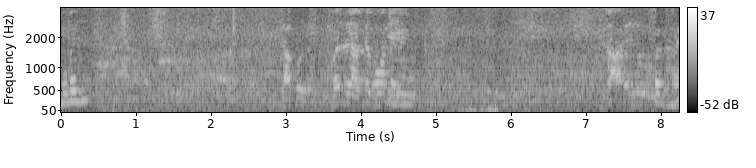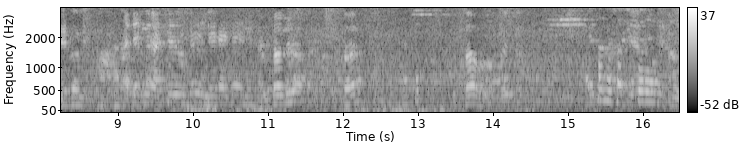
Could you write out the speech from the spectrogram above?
మొబైల్ అదే మీరు వచ్చేది ఉంటే లేట్ అయితే ऐसा नहीं सर रिपेयर हो रही थी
